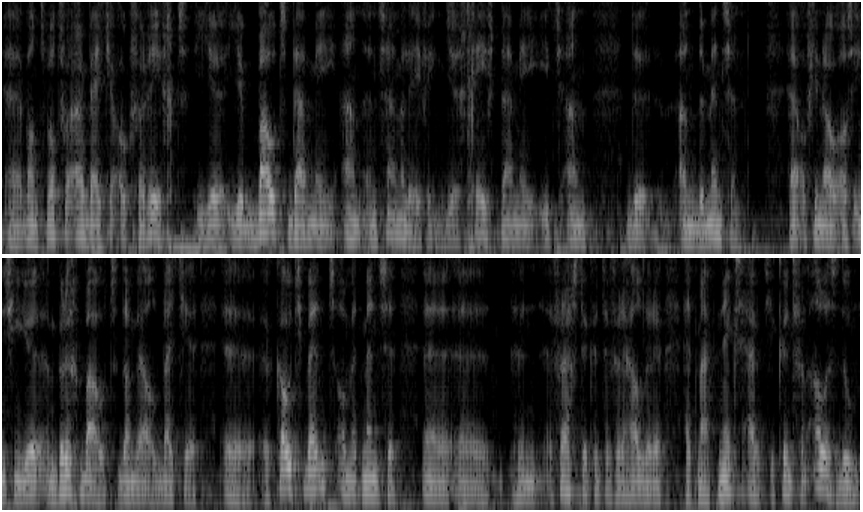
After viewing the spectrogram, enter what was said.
Eh, want wat voor arbeid je ook verricht, je, je bouwt daarmee aan een samenleving. Je geeft daarmee iets aan de, aan de mensen. Of je nou als ingenieur een brug bouwt, dan wel dat je eh, coach bent om met mensen eh, hun vraagstukken te verhelderen. Het maakt niks uit. Je kunt van alles doen.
